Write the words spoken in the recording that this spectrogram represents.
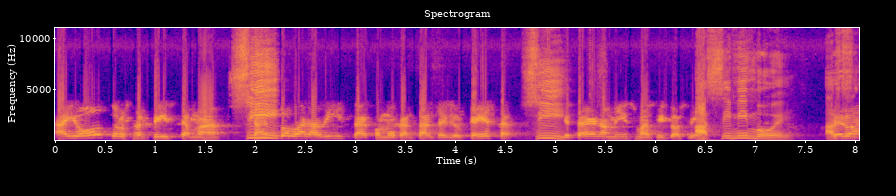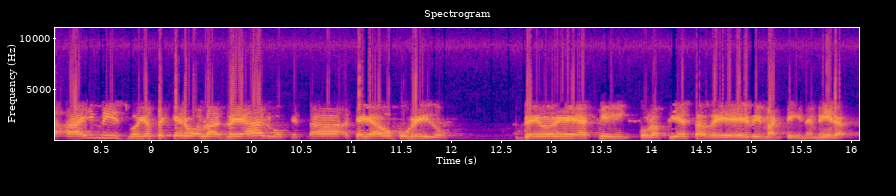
hay otros artistas más, sí. tanto baladistas como cantantes de orquesta, sí. que están en la misma situación. Así mismo es. Pero ahí mismo yo te quiero hablar de algo que está que ha ocurrido de aquí con la fiesta de Eddie Martínez. Mira,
